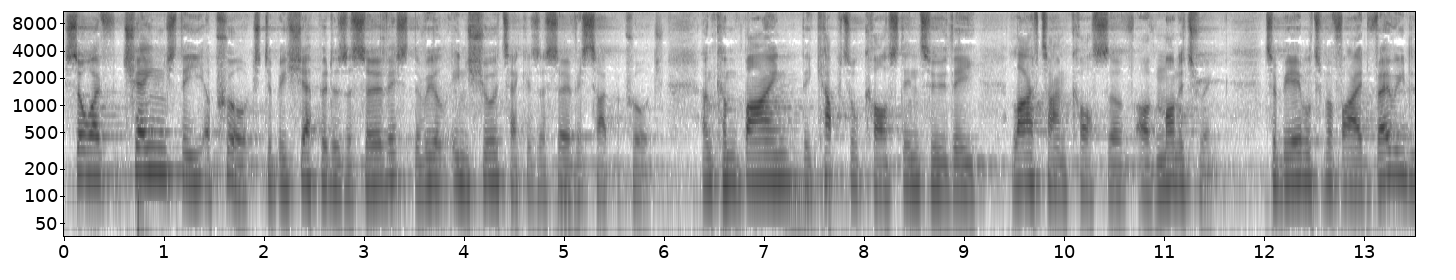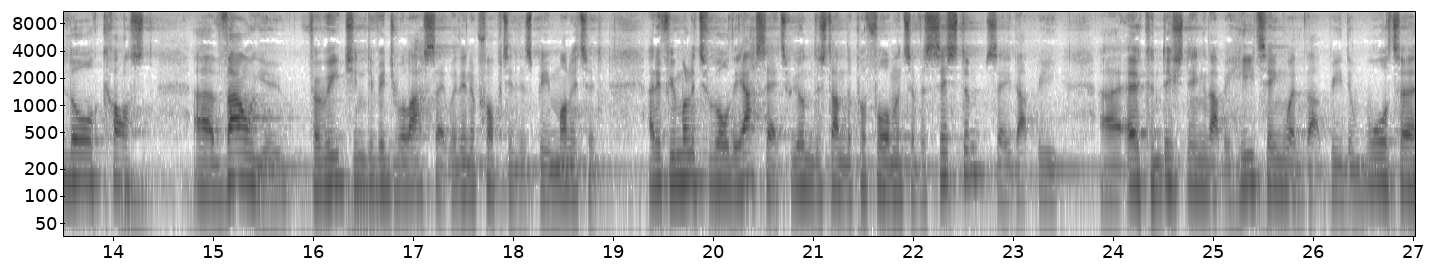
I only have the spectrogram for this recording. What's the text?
So I've changed the approach to be Shepherd as a service, the real InsurTech as a service type approach, and combine the capital cost into the lifetime costs of, of monitoring to be able to provide very low cost uh, value for each individual asset within a property that's being monitored. And if we monitor all the assets, we understand the performance of a system, say that be uh, air conditioning, that be heating, whether that be the water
